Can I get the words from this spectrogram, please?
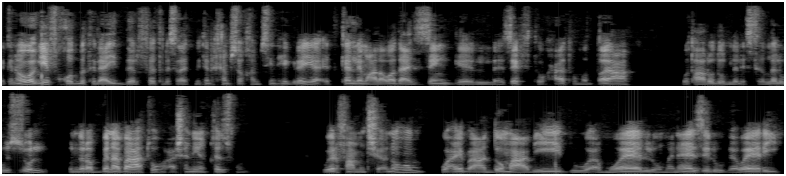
لكن هو جه في خطبة العيد الفطر سنة 255 هجرية اتكلم على وضع الزنج الزفت وحياتهم الضيعه وتعرضهم للاستغلال والذل وإن ربنا بعته عشان ينقذهم. ويرفع من شأنهم وهيبقى عندهم عبيد وأموال ومنازل وجواري.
